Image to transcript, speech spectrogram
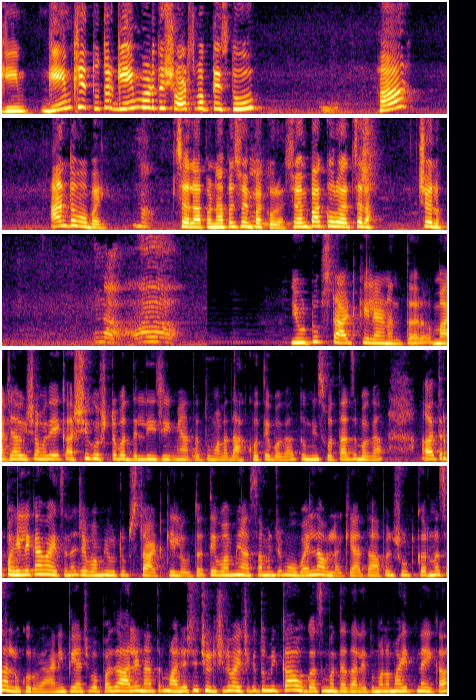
गेम गेम खेळ तू तर गेम म्हणते शॉर्ट्स बघतेस तू. हा? आणतो मोबाईल चला आपण आपण स्वयंपाक करूया. स्वयंपाक करूया चला. चलो. ना. यूट्यूब स्टार्ट केल्यानंतर माझ्या आयुष्यामध्ये एक अशी गोष्ट बदलली जी मी आता तुम्हाला दाखवते बघा. तुम्ही स्वतःच बघा. तर पहिले काय व्हायचं ना जेव्हा मी यूट्यूब स्टार्ट केलं होतं तेव्हा मी असा म्हणजे मोबाईल लावला की आता आपण शूट करणं चालू करूया. आणि पियाचे पप्पा जर आले ना तर माझ्याशी चिडचिड व्हायची की तुम्ही का उगाच मध्यात आले? तुम्हाला माहीत नाही का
